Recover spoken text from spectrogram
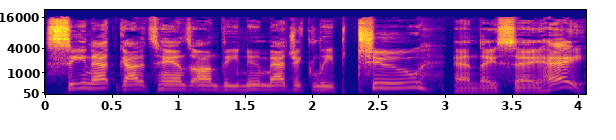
CNET got its hands on the new Magic Leap 2, and they say, hey,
